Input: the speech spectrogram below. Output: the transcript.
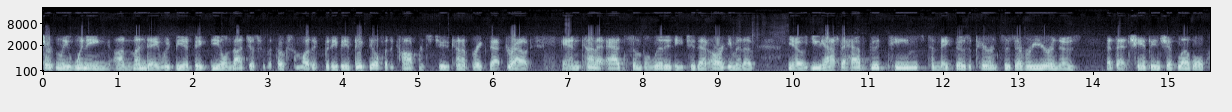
certainly winning on Monday would be a big deal, not just for the folks in Lubbock, but it'd be a big deal for the conference too, to kind of break that drought and kind of add some validity to that argument of, you know, you have to have good teams to make those appearances every year and those at that championship level,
